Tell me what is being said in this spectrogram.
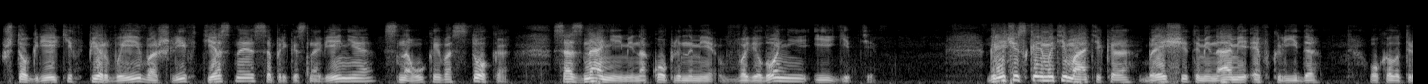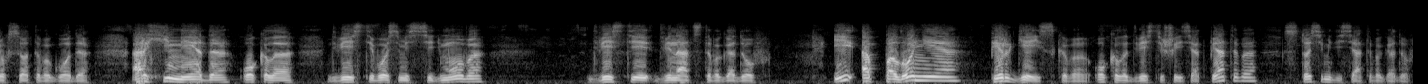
что греки впервые вошли в тесное соприкосновение с наукой Востока, со знаниями, накопленными в Вавилонии и Египте. Греческая математика блещет именами Эвклида, около 300 года, Архимеда, около 287-212 годов, и Аполлония Пергейского, около 265-170 годов,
